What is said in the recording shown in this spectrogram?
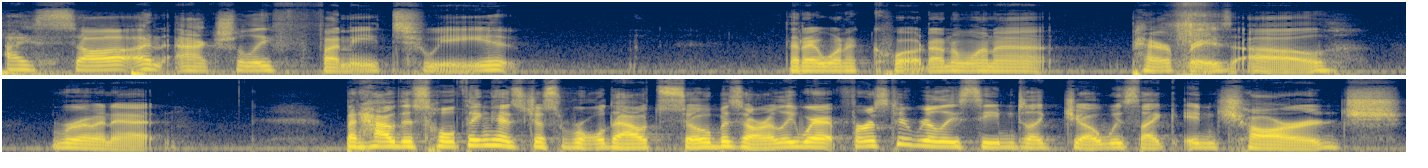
I saw an actually funny tweet that I want to quote. I don't want to paraphrase, I'll ruin it. But how this whole thing has just rolled out so bizarrely, where at first it really seemed like Joe was like in charge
